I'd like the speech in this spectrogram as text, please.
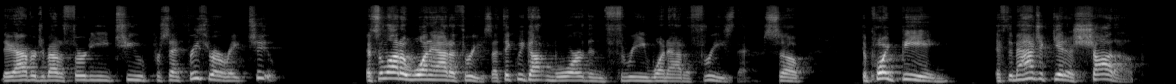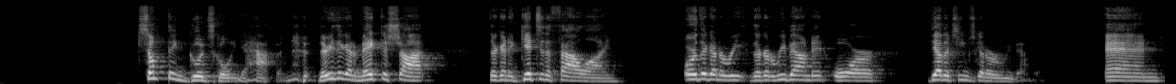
They average about a 32% free throw rate too. It's a lot of one out of threes. I think we got more than three one out of threes there. So the point being, if the Magic get a shot up, something good's going to happen. they're either going to make the shot, they're going to get to the foul line, or they're going to re- they're going to rebound it, or the other team's going to rebound it. And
